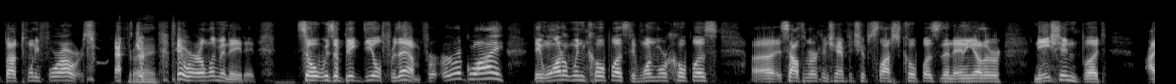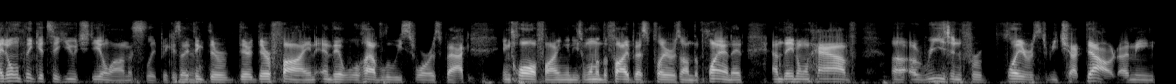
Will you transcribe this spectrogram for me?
about 24 hours after right. they were eliminated. So it was a big deal for them. For Uruguay, they want to win Copas. They've won more Copas, uh, South American Championship slash Copas than any other nation, but I don't think it's a huge deal, honestly, because yeah. I think they're they're they're fine, and they will have Luis Suarez back in qualifying, and he's one of the five best players on the planet, and they don't have uh, a reason for players to be checked out. I mean,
